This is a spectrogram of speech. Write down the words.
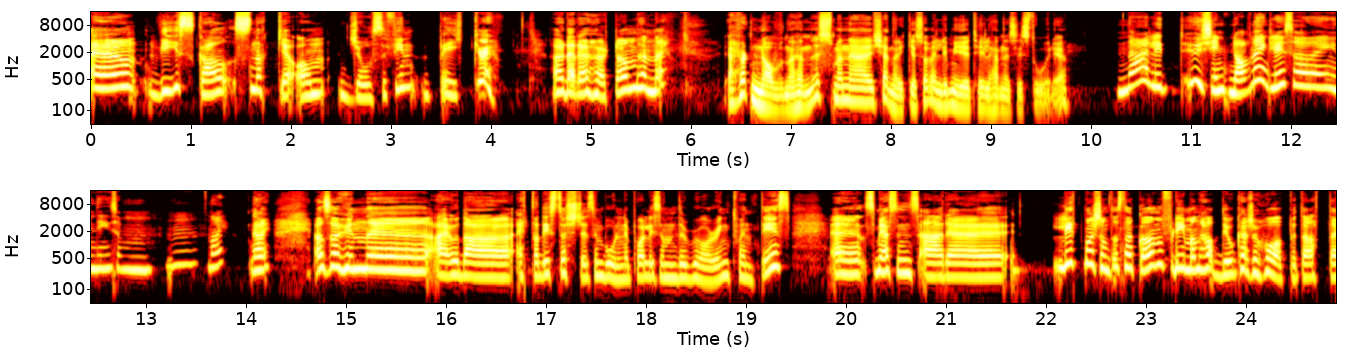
Eh, vi skal snakke om Josephine Baker. Har dere hørt om henne? Jeg har hørt navnet hennes, men jeg kjenner ikke så veldig mye til hennes historie. Nei, litt ukjent navn, egentlig, så det er ingenting som mm, Nei. Nei, altså Hun eh, er jo da et av de største symbolene på liksom The Roaring Twenties, eh, som jeg syns er eh, litt morsomt å snakke om, fordi man hadde jo kanskje håpet at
